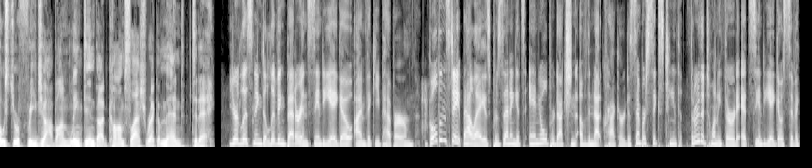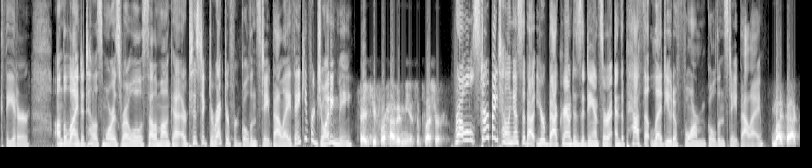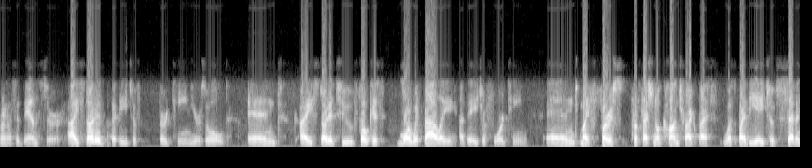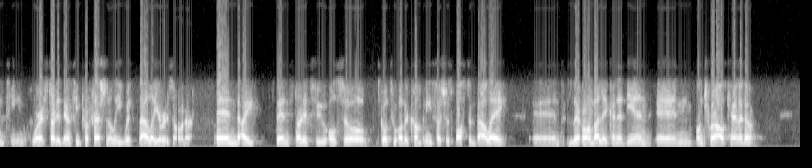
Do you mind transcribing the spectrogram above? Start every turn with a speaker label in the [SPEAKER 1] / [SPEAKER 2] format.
[SPEAKER 1] Post your free job on linkedin.com slash recommend today.
[SPEAKER 2] You're listening to Living Better in San Diego. I'm Vicki Pepper. Golden State Ballet is presenting its annual production of The Nutcracker December 16th through the 23rd at San Diego Civic Theater. On the line to tell us more is Raul Salamanca, Artistic Director for Golden State Ballet. Thank you for joining me.
[SPEAKER 3] Thank you for having me. It's a pleasure.
[SPEAKER 2] Raul, start by telling us about your background as a dancer and the path that led you to form Golden State Ballet.
[SPEAKER 3] My background as a dancer, I started at the age of 13 years old, and I started to focus more with ballet at the age of 14. And my first professional contract by, was by the age of 17, where I started dancing professionally with Ballet Arizona. And I then started to also go to other companies such as Boston Ballet and Les Grands Ballets Canadiens in Montreal, Canada.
